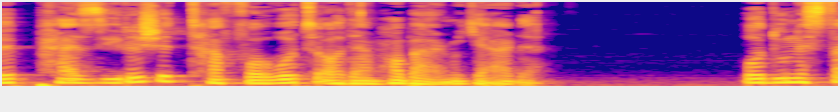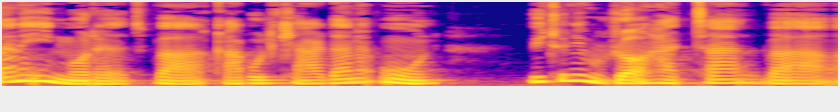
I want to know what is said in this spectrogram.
به پذیرش تفاوت آدم ها برمیگرده. با دونستن این مورد و قبول کردن اون می‌تونیم راحتتر و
